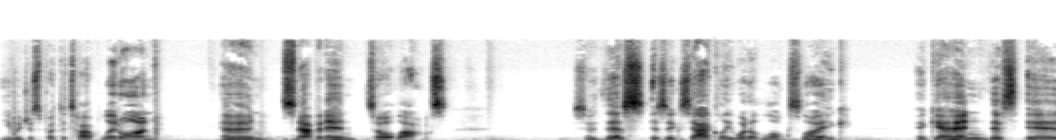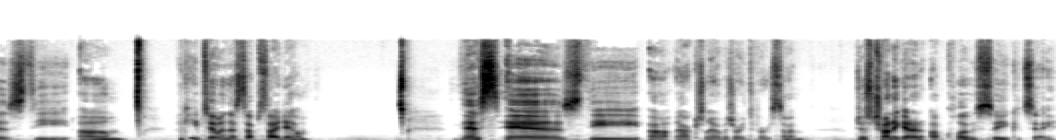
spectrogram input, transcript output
You would just put the top lid on and snap it in so it locks. So this is exactly what it looks like. Again, this is the, um, I keep doing this upside down. This is the, uh, actually I was right the first time. Just trying to get it up close so you could see.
